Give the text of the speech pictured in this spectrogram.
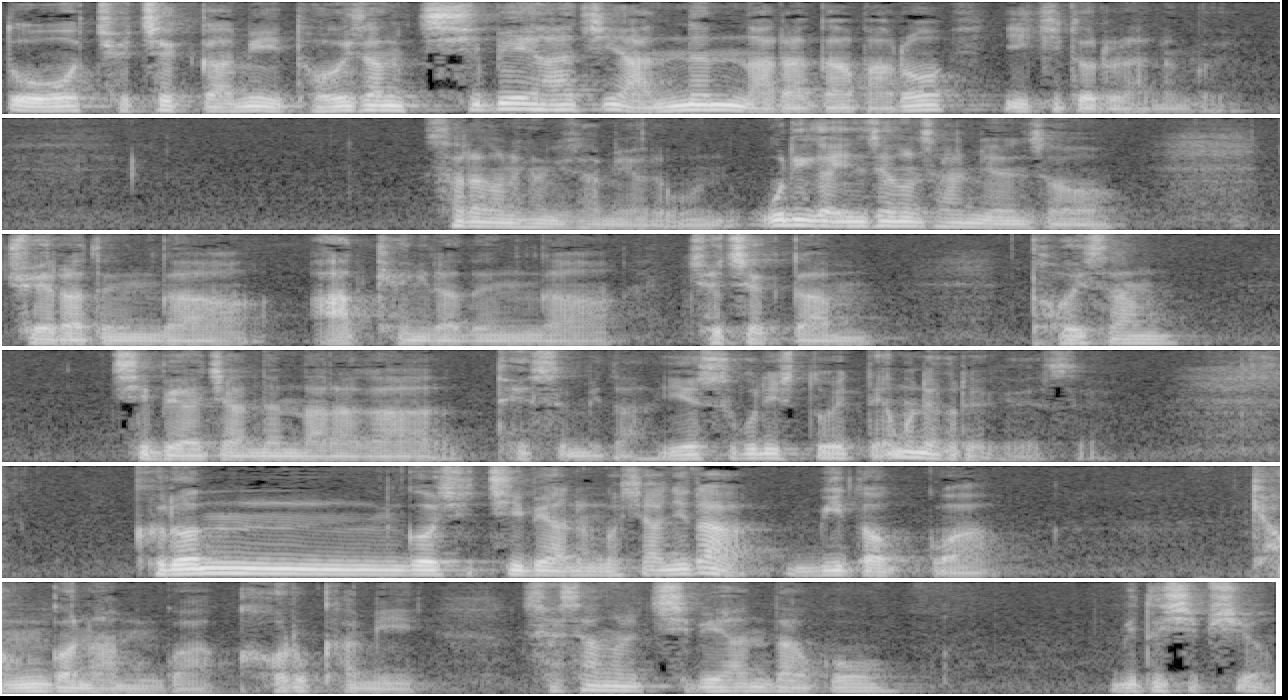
또 죄책감이 더 이상 지배하지 않는 나라가 바로 이 기도를 하는 거예요. 사랑하는 형제자매 여러분, 우리가 인생을 살면서 죄라든가 악행이라든가 죄책감 더 이상 지배하지 않는 나라가 됐습니다. 예수 그리스도 때문에 그렇게 됐어요. 그런 것이 지배하는 것이 아니라 미덕과 경건함과 거룩함이 세상을 지배한다고 믿으십시오.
